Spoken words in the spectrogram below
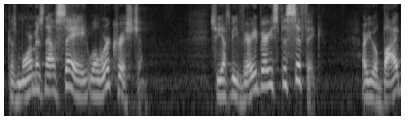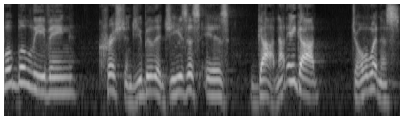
Because Mormons now say, well, we're Christian. So you have to be very, very specific. Are you a Bible believing Christian? Do you believe that Jesus is God? Not a God, Jehovah Witness,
